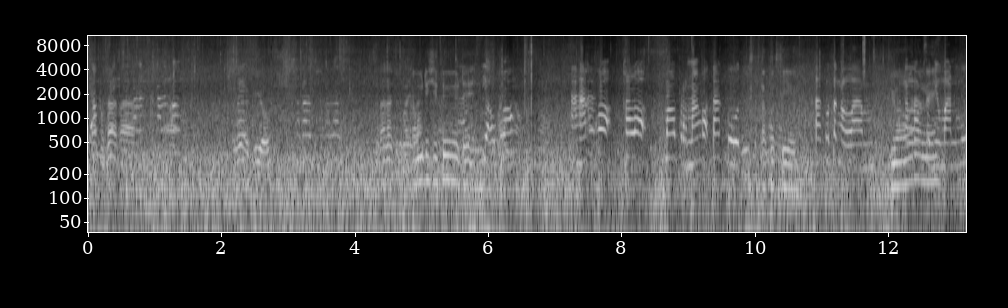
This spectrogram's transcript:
Om, besar, Kamu di situ deh. Ya Allah. Nah, aku kok kalau mau berenang kok takut. Takut sih. Takut tenggelam. Ya, Tenggelam senyumanmu.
